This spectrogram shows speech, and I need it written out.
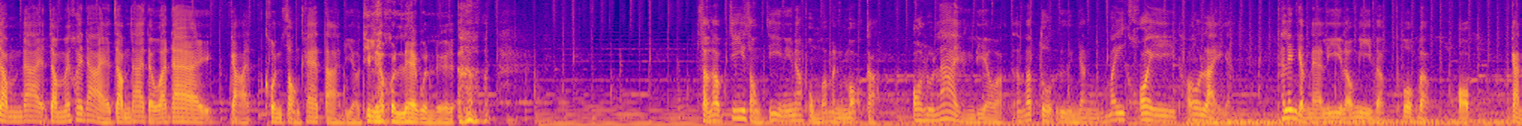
จำได้จำไม่ค่อยได้จำได้แต่ว่าได้การ์ดคนสองแค่ตาเดียวที่เหลือคนแรกหมดเลยสำหรับจี้สองจี้นี้นะผมว่ามันเหมาะกับออโรล่าอย่างเดียวอะสำหรับตัวอื่นยังไม่ค่อยเท่าไหร่อะ ถ้าเล่นกับแนรี่แล้วมีแบบพวกแบบออฟกัน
